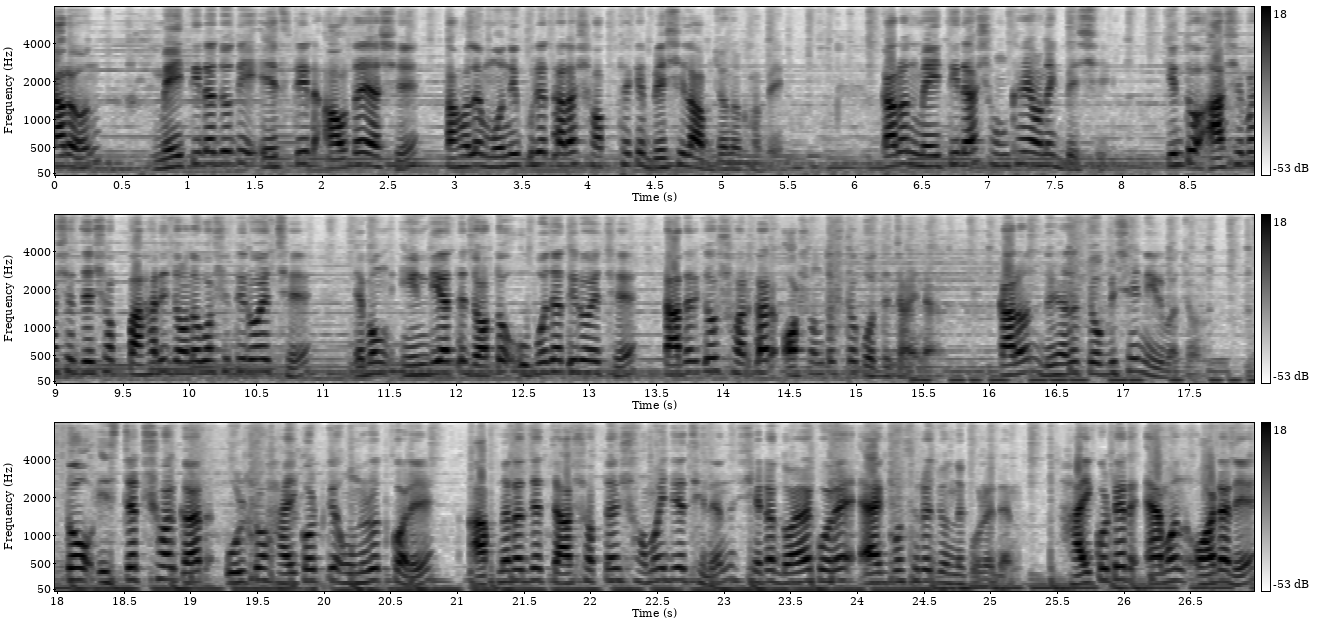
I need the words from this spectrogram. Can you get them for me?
কারণ মেইতিরা যদি এসটির আওতায় আসে, তাহলে মণিপুরে তারা সব থেকে বেশি লাভজনক হবে। কারণ মেইতিরা সংখ্যায় অনেক বেশি। কিন্তু আশেপাশে যেসব পাহাড়ি জনবসতি রয়েছে এবং ইন্ডিয়াতে যত উপজাতি রয়েছে, তাদেরকেও সরকার অসন্তুষ্ট করতে চায় না। কারণ দুই হাজার নির্বাচন। তো স্টেট সরকার উল্টো হাইকোর্টকে অনুরোধ করে, আপনারা যে চার সপ্তাহের সময় দিয়েছিলেন, সেটা দয়া করে এক বছরের জন্য করে দেন। হাইকোর্টের এমন অর্ডারে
